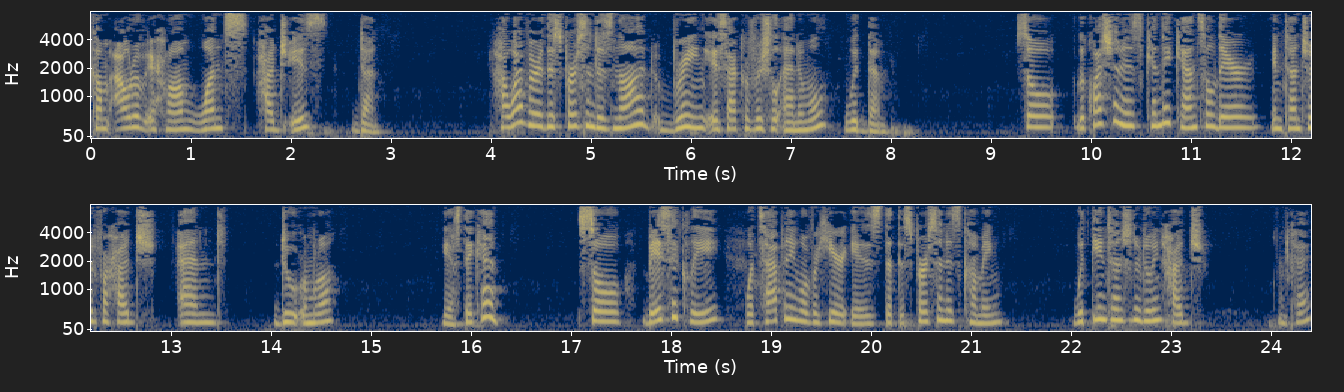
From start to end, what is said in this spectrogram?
come out of ihram once Hajj is done. However, this person does not bring a sacrificial animal with them. So the question is, can they cancel their intention for Hajj and do Umrah? Yes, they can. So basically, what's happening over here is that this person is coming with the intention of doing Hajj. Okay?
